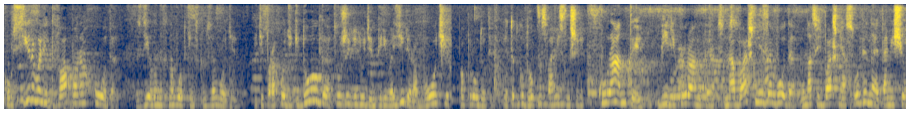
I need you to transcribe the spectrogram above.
курсировали два парохода, сделанных на Воткинском заводе. Эти пароходики долго служили людям, перевозили рабочих по пруду. Этот гудок мы с вами слышали. Куранты, били куранты на башне завода. У нас ведь башня особенная, там еще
